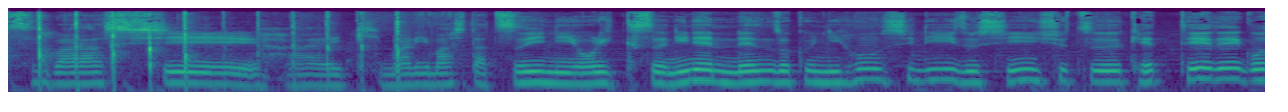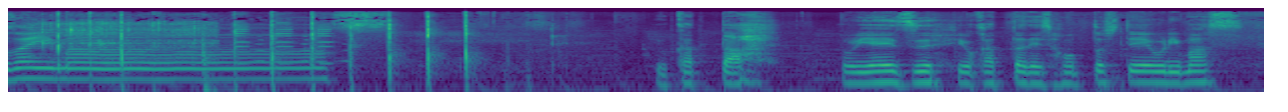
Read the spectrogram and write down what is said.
素晴らしい。はい決まりました。ついにオリックス2年連続日本シリーズ進出決定でございます。よかった。とりあえず良かったです。ほっとしております。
